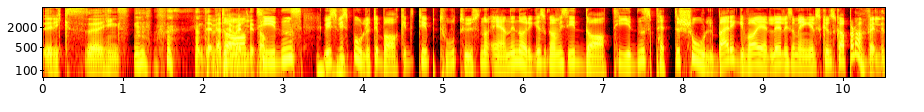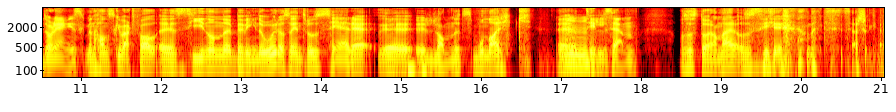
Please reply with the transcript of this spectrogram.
rikshingsten. det vet jeg veldig litt om. Datidens Hvis vi spoler tilbake til typ 2001 i Norge, så kan vi si datidens Petter Solberg hva gjelder liksom engelskkunnskaper, da. Veldig dårlig engelsk, men han skulle i hvert fall uh, si noen bevingede ord, og så introdusere uh, landets monark Mhm. til scenen. Og så står han der, og så sier Dette syns jeg er så gøy.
